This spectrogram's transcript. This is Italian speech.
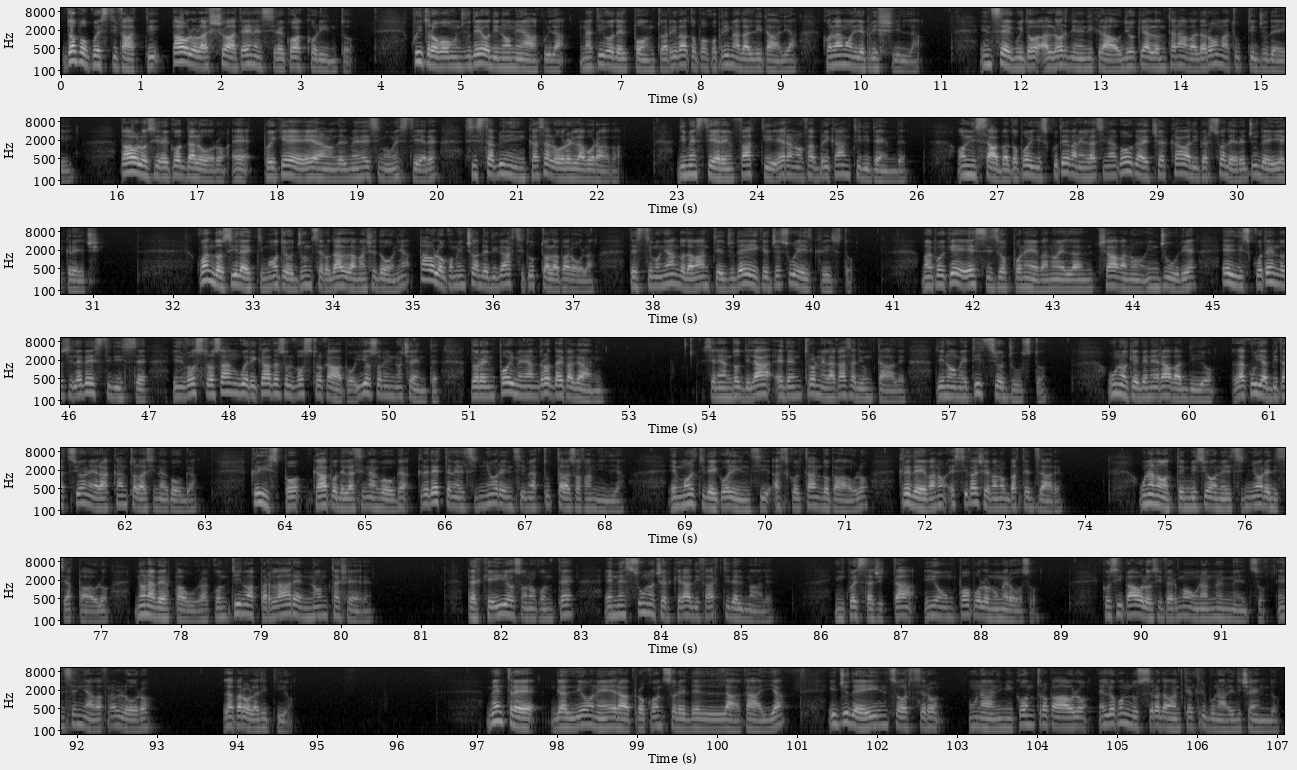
Dopo questi fatti, Paolo lasciò Atene e si recò a Corinto. Qui trovò un giudeo di nome Aquila, nativo del Ponto, arrivato poco prima dall'Italia, con la moglie Priscilla. In seguito all'ordine di Claudio che allontanava da Roma tutti i giudei. Paolo si recò da loro e, poiché erano del medesimo mestiere, si stabilì in casa loro e lavorava. Di mestiere, infatti, erano fabbricanti di tende. Ogni sabato poi discuteva nella sinagoga e cercava di persuadere giudei e greci. Quando Sila e Timoteo giunsero dalla Macedonia, Paolo cominciò a dedicarsi tutto alla parola, testimoniando davanti ai giudei che Gesù è il Cristo. Ma poiché essi si opponevano e lanciavano ingiurie, egli scuotendosi le vesti disse Il vostro sangue ricada sul vostro capo, io sono innocente, d'ora in poi me ne andrò dai pagani. Se ne andò di là ed entrò nella casa di un tale, di nome Tizio Giusto uno che venerava Dio, la cui abitazione era accanto alla sinagoga. Crispo, capo della sinagoga, credette nel Signore insieme a tutta la sua famiglia, e molti dei corinzi, ascoltando Paolo, credevano e si facevano battezzare. Una notte in visione il Signore disse a Paolo, non aver paura, continua a parlare e non tacere, perché io sono con te e nessuno cercherà di farti del male. In questa città io ho un popolo numeroso Così Paolo si fermò un anno e mezzo e insegnava fra loro la parola di Dio. Mentre Gallione era proconsole dell'Acaia, i giudei insorsero unanimi contro Paolo e lo condussero davanti al tribunale dicendo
